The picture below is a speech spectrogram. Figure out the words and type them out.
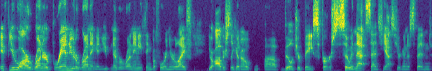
if you are a runner brand new to running and you've never run anything before in your life, you're obviously going to uh, build your base first. So in that sense, yes, you're going to spend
